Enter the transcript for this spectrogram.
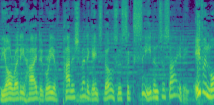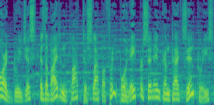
the already high degree of punishment against those who succeed in society. Even more egregious is the Biden plot to slap a 3.8% income tax increase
